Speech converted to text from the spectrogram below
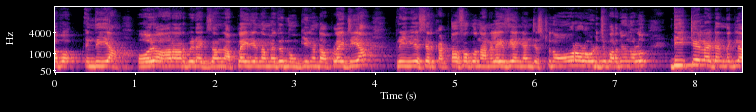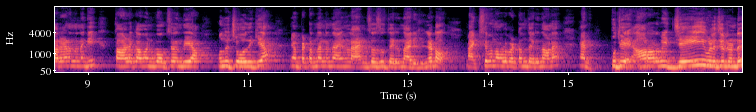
അപ്പോൾ എന്ത് ചെയ്യാം? ഓരോ ആർ ആർ ബിയുടെ എക്സാമിന് അപ്ലൈ ചെയ്യുന്ന സമയത്ത് നോക്കി കണ്ട് അപ്ലൈ ചെയ്യാം. പ്രീവിയസ് ഇയർ കട്ട് ഓഫ് ഒക്കെ ഒന്ന് അനലൈസ് ചെയ്യാൻ ഞാൻ ജസ്റ്റ് ഒന്ന് ഓവറോൾ ഓടിച്ച് പറഞ്ഞു എന്നുള്ളൂ. ഡീറ്റെയിൽ ആയിട്ട് എന്തെങ്കിലും അറിയണമെന്നുണ്ടെങ്കിൽ താഴെ കമന്റ് ബോക്സിൽ എന്ത് ചെയ്യുക ഒന്ന് ചോദിക്കുക. ഞാൻ പെട്ടെന്ന് തന്നെ അതിനുള്ള ആൻസേഴ്സ് തരുന്നതായിരിക്കും കേട്ടോ. മാക്സിമം നമ്മൾ പെട്ടെന്ന് തരുന്നതാണ്. ആൻഡ് പുതിയ ആർ ആർ ബി ജെയ് വിളിച്ചിട്ടുണ്ട്.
